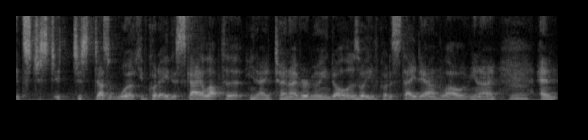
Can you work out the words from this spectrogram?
it's just it just doesn't work. You've got to either scale up to you know turn over a million dollars, or you've got to stay down low. You know, mm. and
